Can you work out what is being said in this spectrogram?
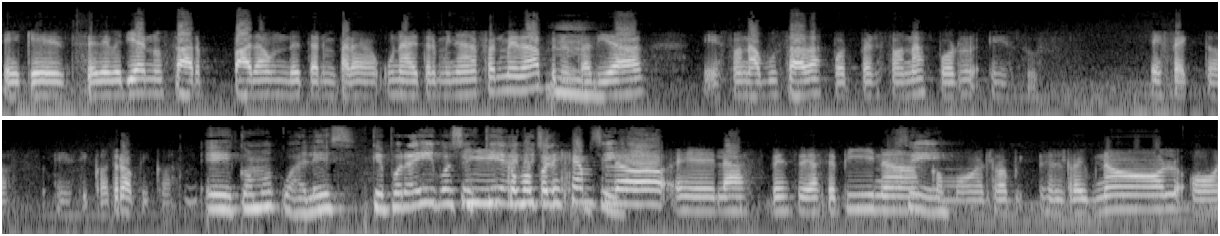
eh, que se deberían usar para, un para una determinada enfermedad, pero en mm. realidad eh, son abusadas por personas por eh, sus efectos psicotrópicos. ¿Cómo cuáles? Que por ahí pues es que como por ejemplo las benzodiazepinas, como el, el roibnol o,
